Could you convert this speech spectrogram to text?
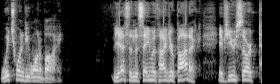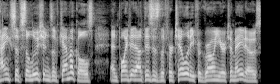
Which one do you want to buy? Yes, and the same with hydroponic. If you saw tanks of solutions of chemicals and pointed out this is the fertility for growing your tomatoes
